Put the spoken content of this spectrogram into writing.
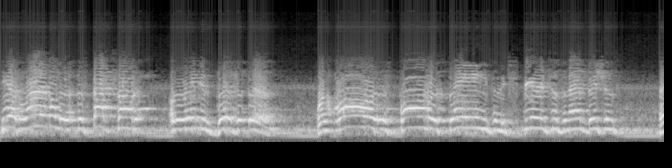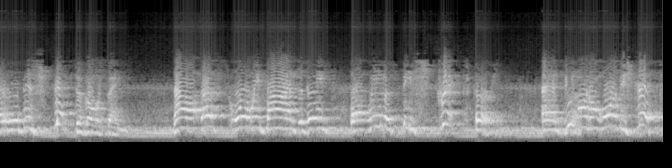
He had learned on the, this backside of the Arabian desert there, when all his former things and experiences and ambitions had been stripped of those things. Now, that's what we find today, that we must be stripped first. And people don't want to be stripped.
